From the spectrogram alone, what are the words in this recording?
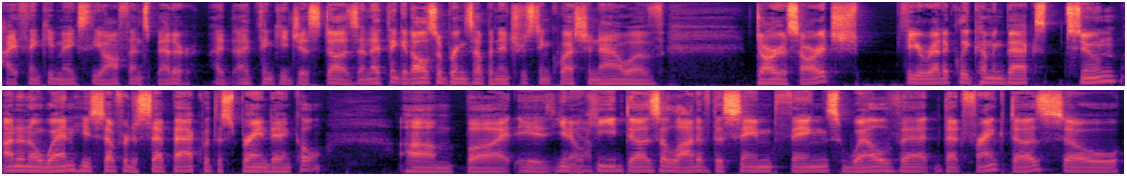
I think he makes the offense better. I, I think he just does. And I think it also brings up an interesting question now of Dario Saric theoretically coming back soon. I don't know when. He suffered a setback with a sprained ankle. Um, but is you know he does a lot of the same things well that that Frank does. So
